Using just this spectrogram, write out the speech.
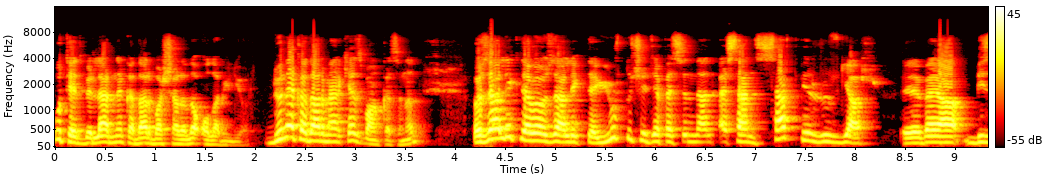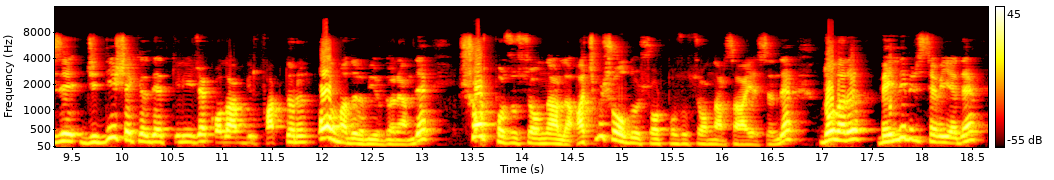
bu tedbirler ne kadar başarılı olabiliyor? Düne kadar Merkez Bankası'nın özellikle ve özellikle yurt dışı cephesinden esen sert bir rüzgar veya bizi ciddi şekilde etkileyecek olan bir faktörün olmadığı bir dönemde short pozisyonlarla açmış olduğu short pozisyonlar sayesinde doları belli bir seviyede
